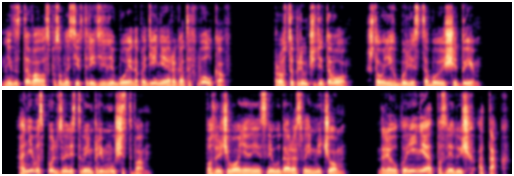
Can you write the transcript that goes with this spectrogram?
не доставало способности встретить любое нападение рогатых волков, просто при учете того, что у них были с собой щиты, они воспользовались своим преимуществом, после чего они нанесли удары своим мечом для уклонения от последующих атак.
